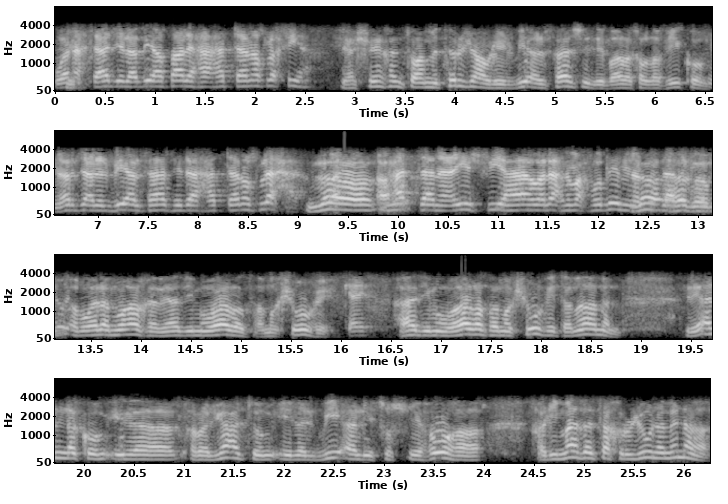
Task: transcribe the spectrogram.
ونحتاج إلى بيئة صالحة حتى نصلح فيها. يا شيخ أنتم عم ترجعوا للبيئة الفاسدة بارك الله فيكم. نرجع للبيئة الفاسدة حتى نصلحها. لا. أو حتى نعيش فيها ونحن محفوظين من لا هذا ولا مؤاخذة هذه مغالطة مكشوفة. كيف؟ هذه مغالطة مكشوفة تماما. لأنكم إذا رجعتم إلى البيئة لتصلحوها فلماذا تخرجون منها؟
